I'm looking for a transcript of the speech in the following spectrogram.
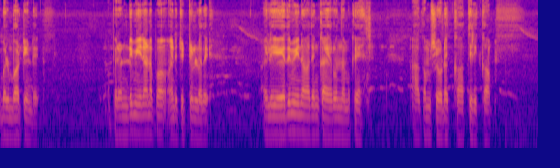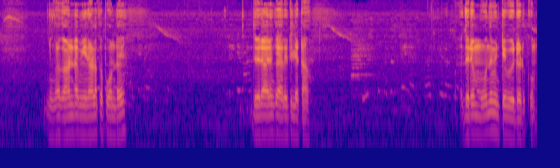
വെളുമ്പാട്ടിയുണ്ട് അപ്പോൾ രണ്ട് മീനാണ് അപ്പോൾ അതിന്റെ ചുറ്റുള്ളത്. അതിൽ ഏത് മീനാദ്യം കയറും നമുക്ക്. ആകാംക്ഷയോടെ കാത്തിരിക്കാം. നിങ്ങൾ കാണേണ്ട മീനുകളൊക്കെ പോകുന്നുണ്ട് ഇതുവരെ ആരും കയറിയിട്ടില്ല കേട്ടോ ഇതൊരു മൂന്ന് മിനിറ്റ് വീഡിയോ എടുക്കും.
